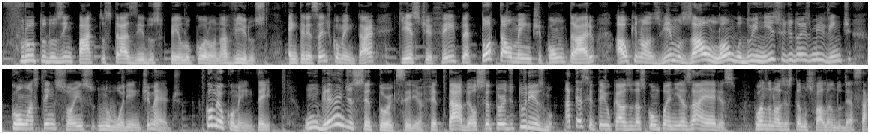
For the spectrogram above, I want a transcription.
fruto dos impactos trazidos pelo coronavírus. É interessante comentar que este efeito é totalmente contrário ao que nós vimos ao longo do início de 2020 com as tensões no Oriente Médio. Como eu comentei, um grande setor que seria afetado é o setor de turismo. Até citei o caso das companhias aéreas. Quando nós estamos falando dessa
